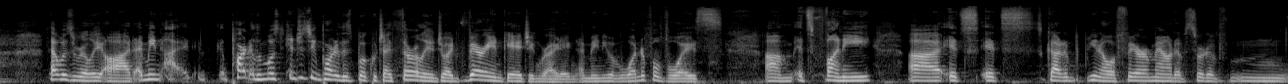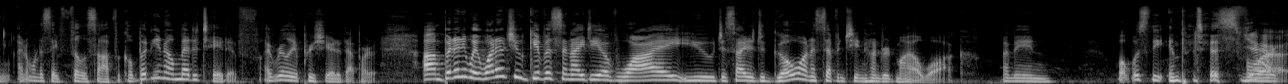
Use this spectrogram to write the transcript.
that was really odd. I mean, I, part of the most interesting part of this book, which I thoroughly enjoyed, very engaging writing. I mean, you have a wonderful voice. Um, it's funny. Uh, it's it's got a you know a fair amount of sort of mm, I don't want to say philosophical, but you know meditative. I really appreciated that part of it. Um, but anyway, why don't you give us an idea of why you decided to go on a seventeen hundred mile walk? I mean. What was the impetus for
